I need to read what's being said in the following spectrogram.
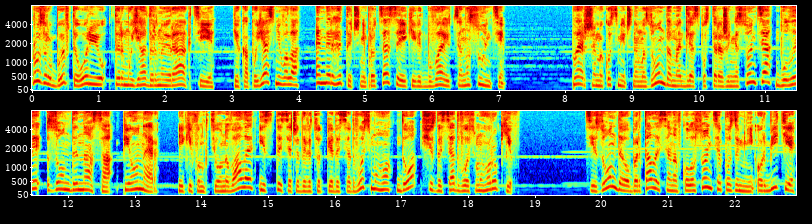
розробив теорію термоядерної реакції, яка пояснювала енергетичні процеси, які відбуваються на сонці. Першими космічними зондами для спостереження сонця були зонди НАСА Піонер, які функціонували із 1958 до 68 років. Ці зонди оберталися навколо сонця по земній орбіті,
